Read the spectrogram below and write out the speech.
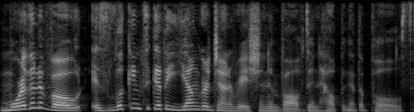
More Than a Vote is looking to get the younger generation involved in helping at the polls.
